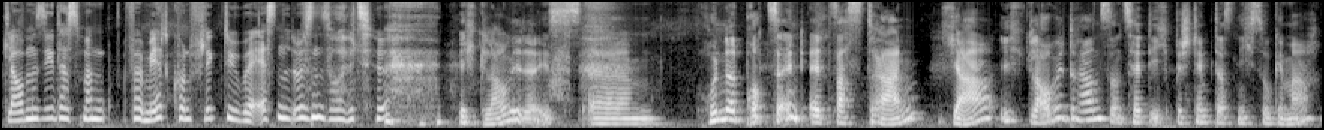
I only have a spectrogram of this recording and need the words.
Glauben Sie, dass man vermehrt Konflikte über Essen lösen sollte? Ich glaube, da ist ähm, 100 Prozent etwas dran. Ja, ich glaube dran, sonst hätte ich bestimmt das nicht so gemacht.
